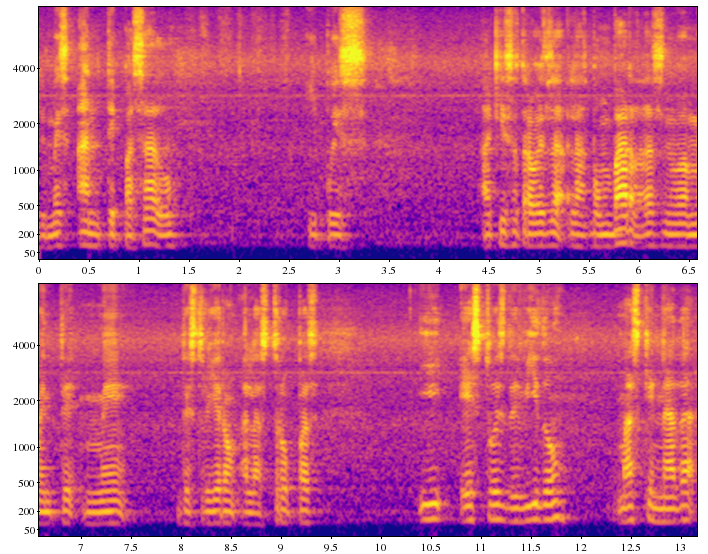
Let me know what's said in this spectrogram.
el mes antepasado y pues aquí es otra vez las bombardas nuevamente me destruyeron a las tropas y esto es debido más que nada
